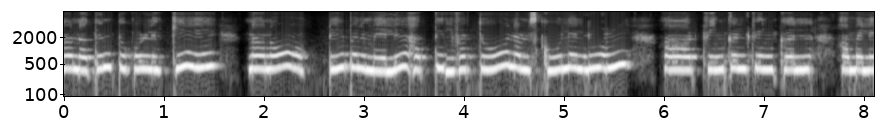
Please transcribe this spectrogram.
ನಾನು ಅದನ್ನು ತಗೊಳ್ಳಿಕ್ಕೆ ನಾನು ಟೇಬಲ್ ಮೇಲೆ ಹತ್ತಿ, ಇವತ್ತು ನಮ್ಮ ಸ್ಕೂಲಲ್ಲಿ ಟ್ವಿಂಕಲ್ ಟ್ವಿಂಕಲ್ ಆಮೇಲೆ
